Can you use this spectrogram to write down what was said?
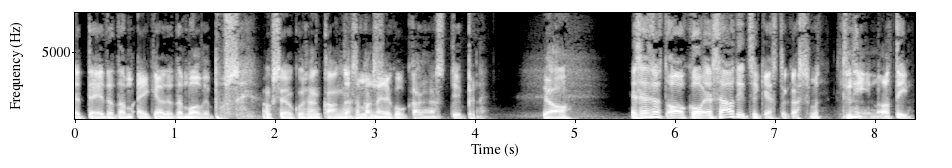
Että ei, tätä, ei käytetä muovipussia. Onko se joku sen Tämä kangas? on semmoinen joku kangastyyppinen. Joo. Ja sä sanoit, ok, ja sä otit sen kestokassin. Niin, otin.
